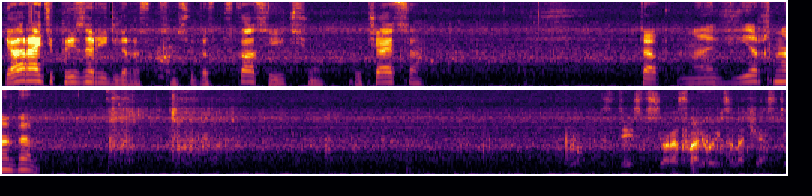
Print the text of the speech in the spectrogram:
Я ради приза Ридлера, собственно, сюда спускался и все. Получается. Так, наверх надо. Здесь все разваливается на части.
